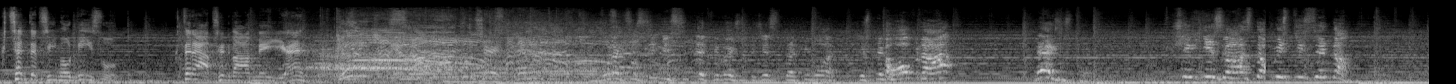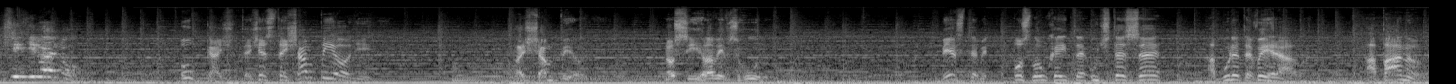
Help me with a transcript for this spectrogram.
Chcete přijmout výzvu, která před vámi je? Vole, co si myslíte, ty vole, že, že jste, ty vole, že jste hovna? Neexistuje. Všichni z vás na mistří světa. Všichni do jedno. Ukažte, že jste šampioni. A šampioni nosí hlavy vzhůru. Věřte mi, poslouchejte, učte se a budete vyhrávat. A pánové,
